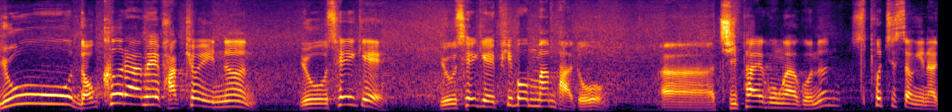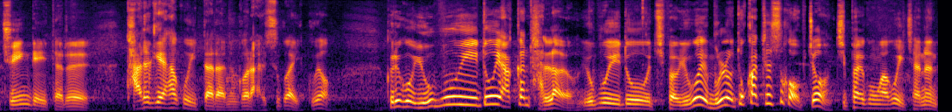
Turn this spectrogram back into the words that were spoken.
요 너클함에 박혀 있는 요 세 개, 요 세 개의 피벗만 봐도 아, G80하고는 스포츠성이나 주행 데이터를 다르게 하고 있다라는 걸 알 수가 있고요. 그리고 요 부위도 약간 달라요. 요 부위도 G80, 이거 물론 똑같을 수가 없죠. G80하고 이 차는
